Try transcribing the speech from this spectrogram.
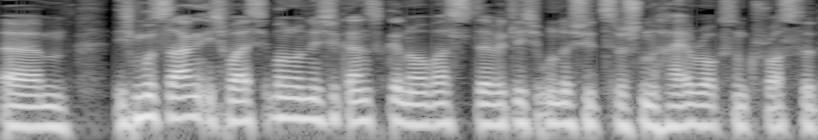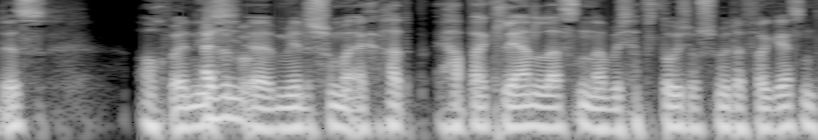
Ähm, ich muss sagen, ich weiß immer noch nicht ganz genau, was der wirkliche Unterschied zwischen High Rocks und CrossFit ist. Auch wenn ich also, äh, mir das schon mal habe erklären lassen, aber ich habe es glaube ich auch schon wieder vergessen.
